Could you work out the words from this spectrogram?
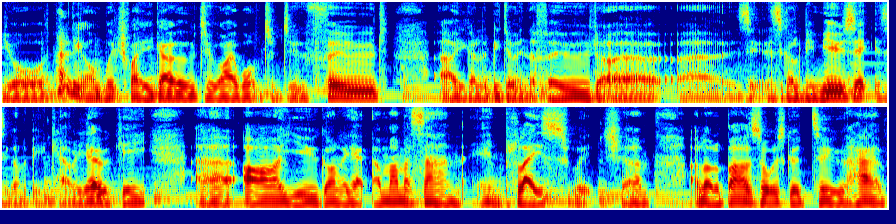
you're depending on which way you go do i want to do food? Uh, you're going to be doing the food uh, uh, is, it, is, it going to be music? Is it going to be karaoke? Uh, are you going to get a mama san in place? Which um, a lot of bars always good to have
